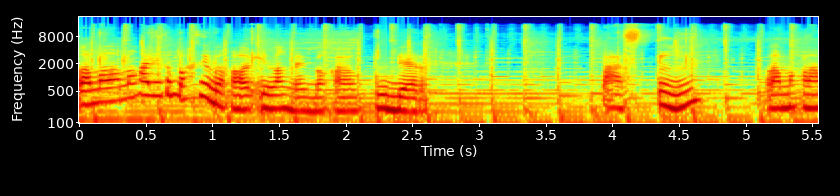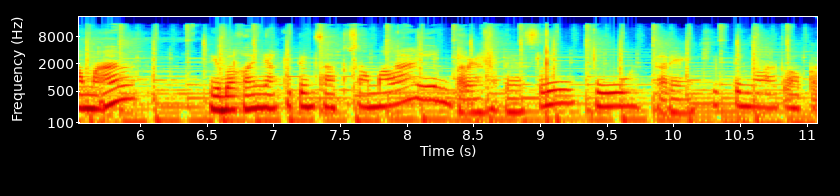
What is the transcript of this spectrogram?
Lama-lama kan itu pasti bakal hilang dan bakal pudar. Pasti lama kelamaan ya bakal nyakitin satu sama lain. Ntar yang satunya selingkuh ntar yang cheating atau apa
